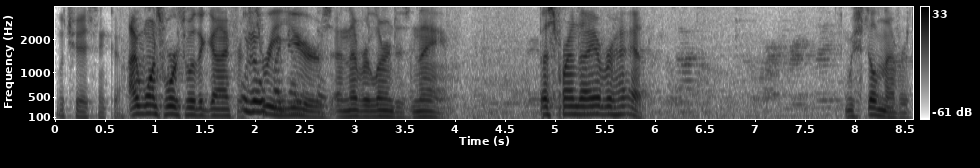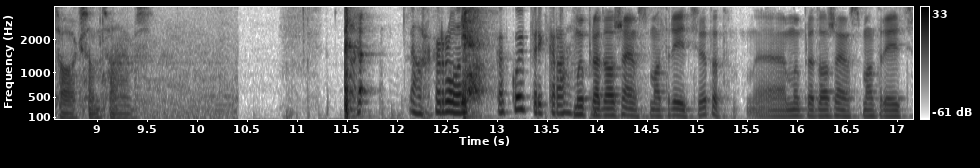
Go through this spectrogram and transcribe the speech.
участника. I once worked with a guy for three years and never learned his name. Best friend I ever had. We still never talk sometimes. Ах, Рон, какой прекрасный. Мы продолжаем смотреть этот, э, мы продолжаем смотреть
